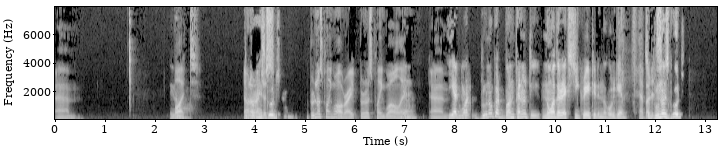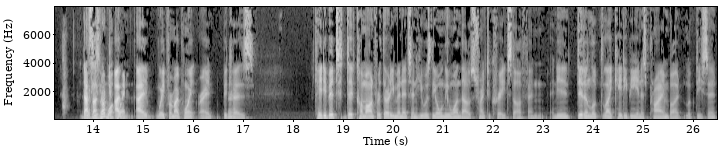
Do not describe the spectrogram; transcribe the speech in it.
Um, but no, no, no, just good. Bruno's playing well, right? Bruno's playing well, and yeah. um, he had one. Bruno got one penalty. No other XG created in the whole game. Yeah, but so Bruno's good. That's not. He's not well, I, I wait for my point, right? Because KDB did come on for 30 minutes, and he was the only one that was trying to create stuff, and and he didn't look like KDB in his prime, but looked decent.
